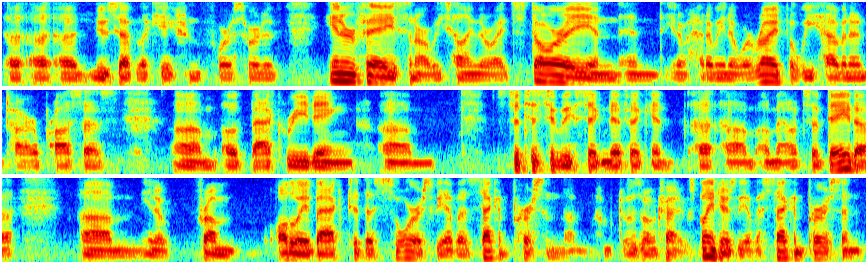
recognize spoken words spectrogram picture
a news application for a sort of interface, and are we telling the right story, and and you know how do we know we're right, but we have an entire process um, of back reading um, statistically significant uh, um, amounts of data. Um, you know, from all the way back to the source, we have a second person. Um, what I'm trying to explain here is we have a second person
